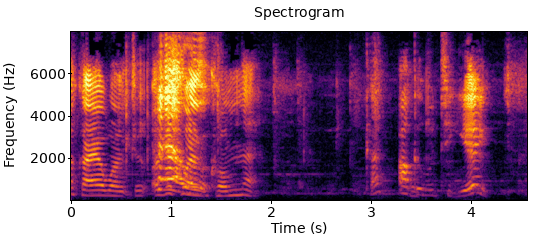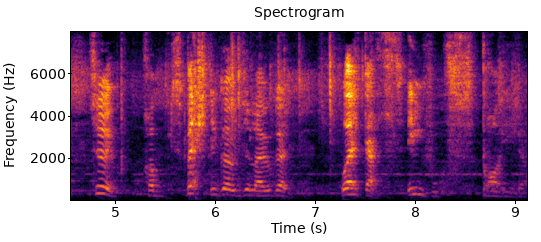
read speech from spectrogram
Okay, I won't just I just won't come there. Okay? I'll come to you. Two. I'm especially going to Logan. Where's that evil spider?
